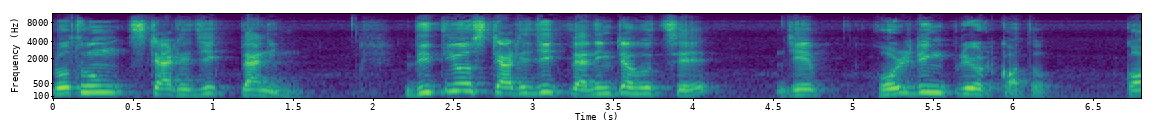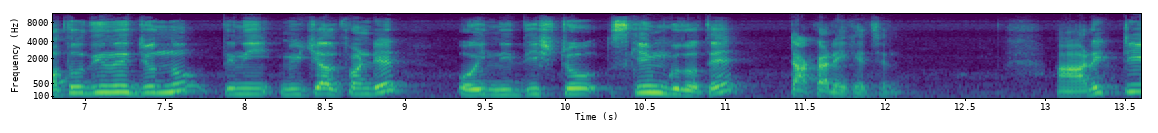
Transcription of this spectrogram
প্রথম স্ট্র্যাটেজিক প্ল্যানিং দ্বিতীয় স্ট্র্যাটেজিক প্ল্যানিংটা হচ্ছে যে হোল্ডিং পিরিয়ড কত? কত দিনের জন্য তিনি মিউচুয়াল ফান্ডের ওই নির্দিষ্ট স্কিমগুলোতে টাকা রেখেছেন? আরেকটি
